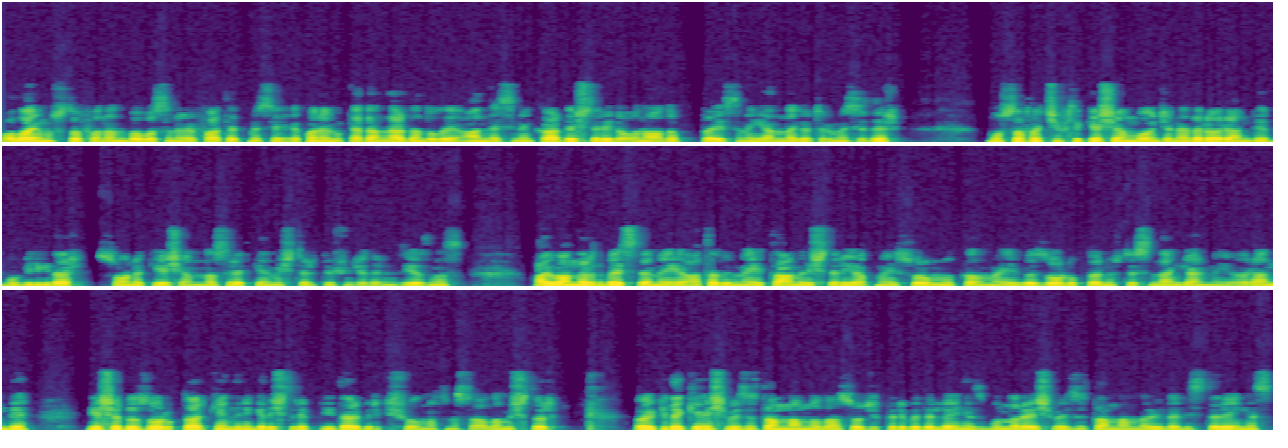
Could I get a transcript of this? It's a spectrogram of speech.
olay Mustafa'nın babasının vefat etmesi, ekonomik nedenlerden dolayı annesinin kardeşleriyle onu alıp dayısının yanına götürmesidir. Mustafa çiftlik yaşamı boyunca neler öğrendi? Bu bilgiler sonraki yaşamını nasıl etkilemiştir? Düşüncelerinizi yazınız. Hayvanları beslemeyi, ata binmeyi, tamir işleri yapmayı, sorumluluk almayı ve zorlukların üstesinden gelmeyi öğrendi. Yaşadığı zorluklar kendini geliştirip lider bir kişi olmasını sağlamıştır. Öyküdeki eş ve zıt anlamlı olan sözcükleri belirleyiniz. Bunları eş ve zıt anlamlarıyla listeleyiniz.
